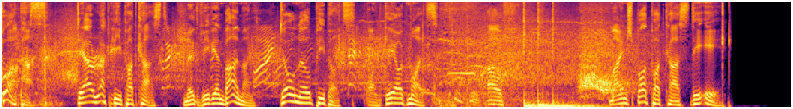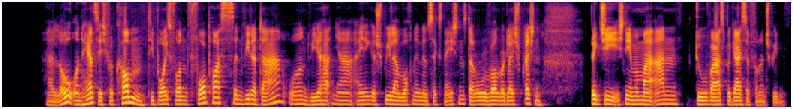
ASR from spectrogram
Vorpass, der Rugby-Podcast mit Vivian Bahlmann, Donal Peoples und Georg Moltz auf meinsportpodcast.de. Hallo und herzlich willkommen. Die Boys von Vorpass sind wieder da und wir hatten ja einige Spiele am Wochenende in Six Nations. Darüber wollen wir gleich sprechen. Big G, ich nehme mal an, du warst begeistert von den Spielen.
